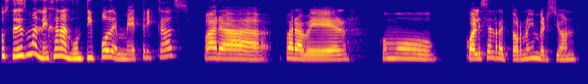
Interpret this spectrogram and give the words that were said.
ustedes manejan algún tipo de métricas para, para ver cómo, cuál es el retorno de inversión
